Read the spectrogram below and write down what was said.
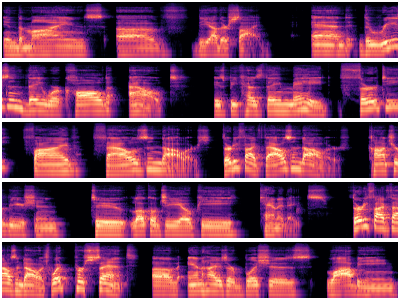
in the minds of the other side. And the reason they were called out is because they made $35,000, $35,000 contribution to local GOP candidates. $35,000. What percent of Anheuser-Busch's lobbying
